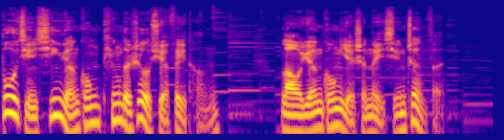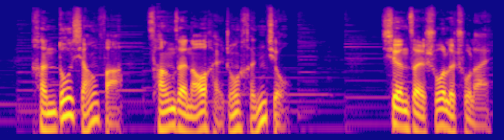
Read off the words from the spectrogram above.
不仅新员工听得热血沸腾，老员工也是内心振奋。很多想法藏在脑海中很久，现在说了出来，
